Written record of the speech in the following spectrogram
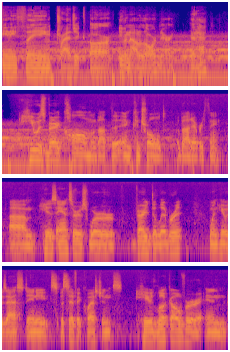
anything tragic or even out of the ordinary had happened. He was very calm about the and controlled about everything. Um, his answers were very deliberate when he was asked any specific questions. He would look over and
